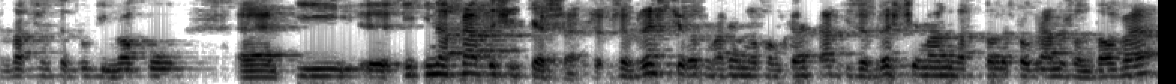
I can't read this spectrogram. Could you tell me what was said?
w 2002 roku e, i, i, i naprawdę się cieszę, że, że wreszcie rozmawiamy o konkretach i że wreszcie mamy na stole programy rządowe,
